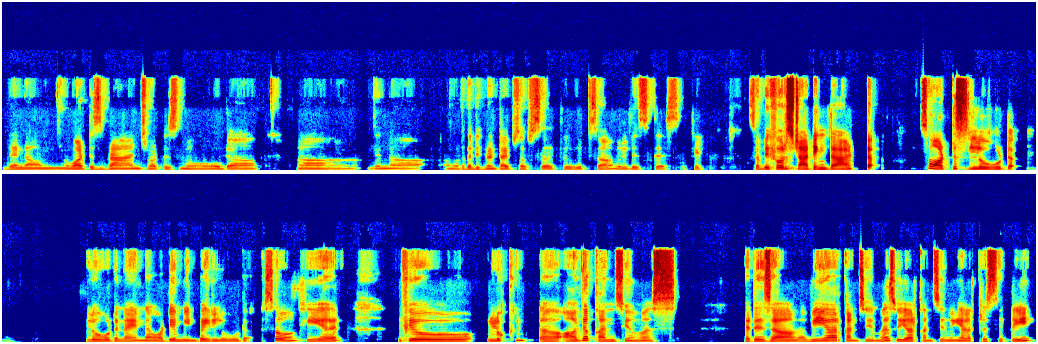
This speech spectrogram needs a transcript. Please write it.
Then um, what is branch, what is node, uh, uh, then uh, what are the different types of circuits we'll discuss. Okay. So before starting that, so what is load? Load na? What do you mean by load? So here, if you look at uh, all the consumers, that is, uh, we are consumers, we are consuming electricity.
